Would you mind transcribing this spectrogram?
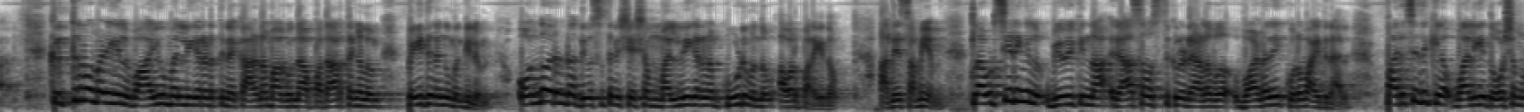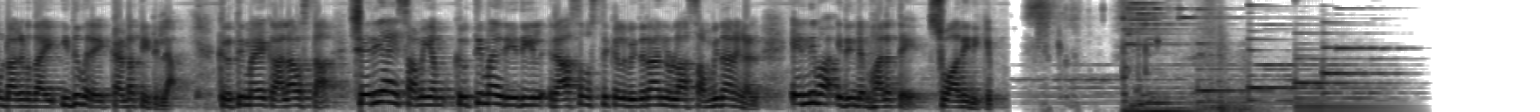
കൃത്രിമ മഴയിൽ വായു മലിനീകരണത്തിന് കാരണമാകുന്ന പദാർത്ഥങ്ങളും പെയ്തിറങ്ങുമെങ്കിലും ഒന്നോ രണ്ടോ ദിവസത്തിന് ശേഷം മലിനീകരണം കൂടുമെന്നും അവർ പറയുന്നു. അതേസമയം ക്ലൗഡ് സീഡിങ്ങിൽ ഉപയോഗിക്കുന്ന രാസവസ്തുക്കളുടെ അളവ് വളരെ കുറവായതിനാൽ പരിസ്ഥിതിക്ക് വലിയ ദോഷമുണ്ടാകുന്നതായി ഇതുവരെ കണ്ടെത്തിയിട്ടില്ല. കൃത്യമായ കാലാവസ്ഥ ശരിയായ സമയം കൃത്യമായ രീതിയിൽ രാസവസ്തുക്കൾ വിതരാനുള്ള സംവിധാനങ്ങൾ എന്നിവ ഇതിന്റെ ഫലത്തെ സ്വാധീനിക്കും.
